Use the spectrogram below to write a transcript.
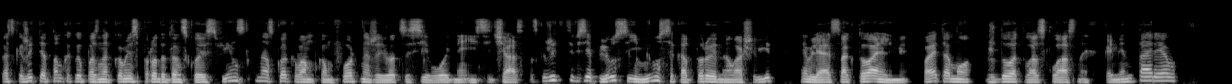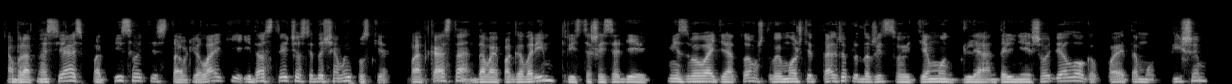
Расскажите о том, как вы познакомились с породой Донской сфинкс и насколько вам комфортно живется сегодня и сейчас. Расскажите все плюсы и минусы, которые на ваш вид являются актуальными. Поэтому жду от вас классных комментариев, обратная связь, подписывайтесь, ставьте лайки и до встречи в следующем выпуске подкаста «Давай поговорим 369». Не забывайте о том, что вы можете также предложить свою тему для дальнейшего диалога, поэтому пишем,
